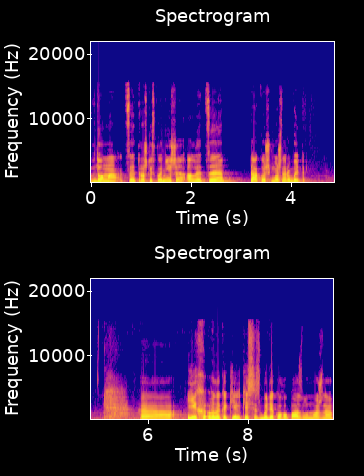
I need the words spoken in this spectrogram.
Вдома це трошки складніше, але це також можна робити. Е, Їх велика кількість з будь-якого пазлу можна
